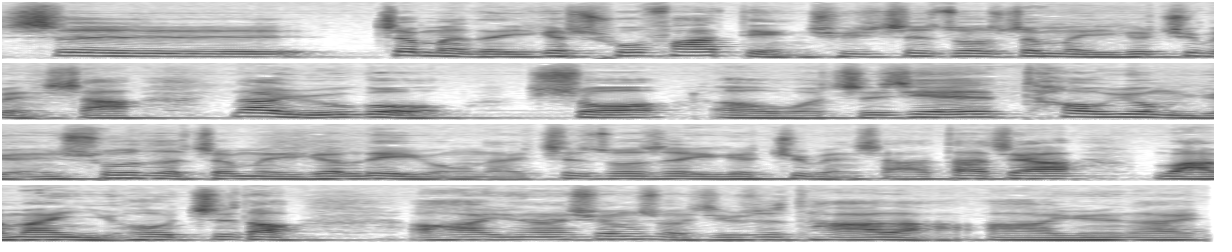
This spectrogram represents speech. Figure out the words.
是这么的一个出发点去制作这么一个剧本杀。那如果说呃我直接套用原书的这么一个内容来制作这一个剧本杀，大家玩完以后知道啊，原来凶手就是他了啊，原来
